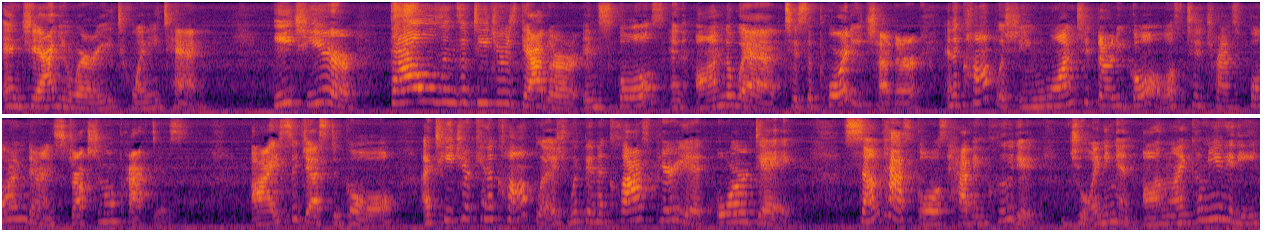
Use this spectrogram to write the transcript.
in January 2010. Each year, thousands of teachers gather in schools and on the web to support each other in accomplishing 1 to 30 goals to transform their instructional practice. I suggest a goal a teacher can accomplish within a class period or day. Some past goals have included joining an online community,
